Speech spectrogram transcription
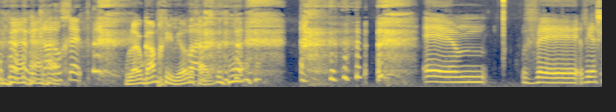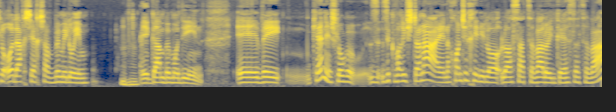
נקרא לו חטא. אולי הוא גם חילי עוד. אחד. אמ, ויש לו עוד אח שעכשיו במילואים. אה, גם במודיעין אה, וכן יש לו זה, זה כבר השתנה אה, נכון שחילי לא, לא עשה צבא לא התגייס לצבא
